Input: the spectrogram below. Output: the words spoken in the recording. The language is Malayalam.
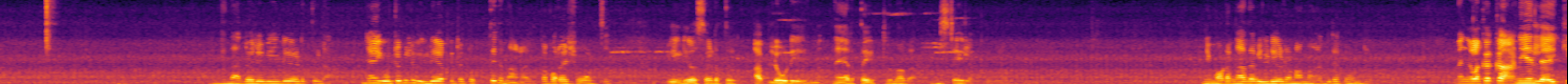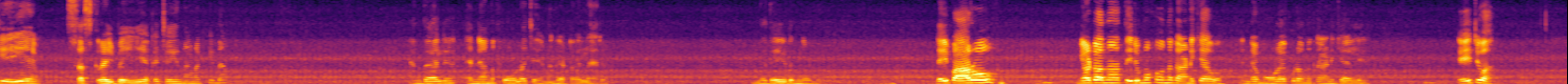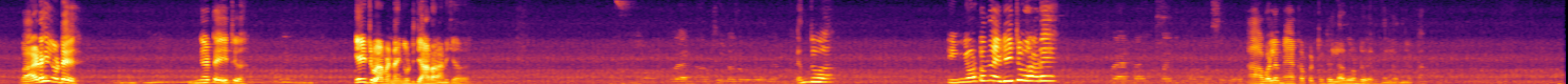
ഇനി നല്ലൊരു വീഡിയോ എടുത്തിടാം. ഞാൻ യൂട്യൂബിൽ വീഡിയോ ഒക്കെ ഇട്ടിട്ട് ഒത്തിരി നാളായി. ഇപ്പോൾ കുറേ ഷോർട്സ് വീഡിയോസ് എടുത്ത് അപ്ലോഡ് ചെയ്യുന്നു. നേരത്തെ ഇട്ടിരുന്നതാണ് ഇൻസ്റ്റയിലൊക്കെ. ഇനി മുടങ്ങാതെ വീഡിയോ ഇടണമെന്ന് ആഗ്രഹമുണ്ട്. നിങ്ങളൊക്കെ കാണുകയും ലൈക്ക് ചെയ്യുകയും സബ്സ്ക്രൈബ് ചെയ്യുകയും ഒക്കെ ചെയ്യുന്ന കണക്കിടാം. എന്തായാലും എന്നെ ഒന്ന് ഫോളോ ചെയ്യണം കേട്ടോ എല്ലാവരും. ഇന്നിതേ ഇടുന്നുള്ളൂ. ഡേയ് പാറു ഇങ്ങോട്ട് വന്നാ തിരുമുഖം ഒന്ന് കാണിക്കാവോ? എന്റെ മോളെ കൂടെ ഒന്ന് കാണിക്കാമല്ലേ ഏറ്റുവാ. വാടേ ഇങ്ങോട്ടേ. ഇങ്ങോട്ട് ഏറ്റ് വാ പോകാൻ വേണ്ട ഇങ്ങോട്ട് ചാട കാണിക്കാതെ. എന്തുവാ? ഇങ്ങോട്ടൊന്ന് എഴുതിയിട്ട് വാടേ. ആ അവൾ മേക്കപ്പ് ഇട്ടിട്ടില്ല അതുകൊണ്ട് വരുന്നില്ല കേട്ടോ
